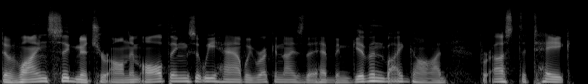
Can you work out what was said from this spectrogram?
divine signature on them. All things that we have, we recognize that have been given by God for us to take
